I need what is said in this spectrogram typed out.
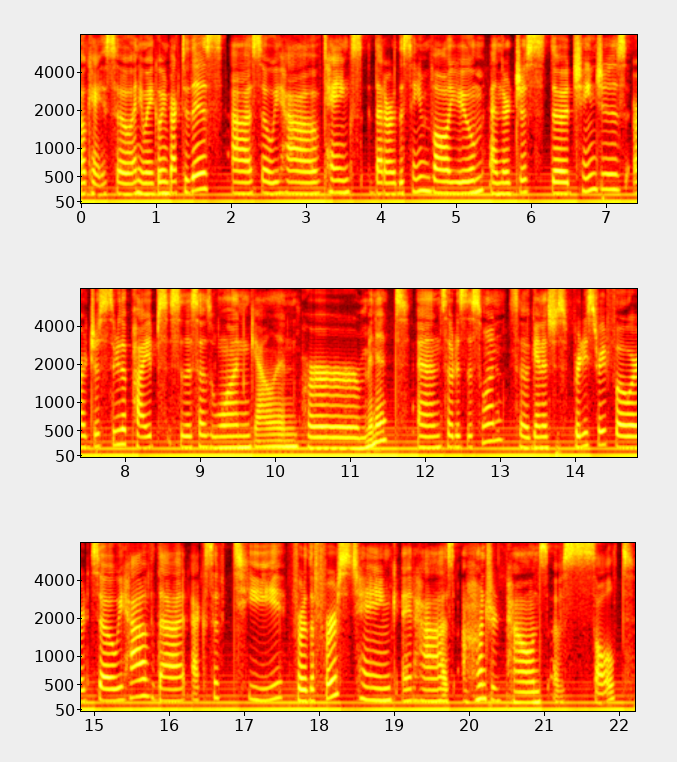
Okay, so anyway, going back to this, uh, so we have tanks that are the same volume and they're just, the changes are just through the pipes. So this has one gallon per minute and so does this one. So again, it's just pretty straightforward. So we have that x of t. For the first tank, it has 100 pounds of salt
